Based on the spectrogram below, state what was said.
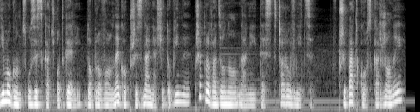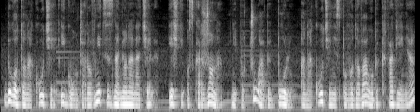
Nie mogąc uzyskać od Geli dobrowolnego przyznania się do winy, przeprowadzono na niej test czarownicy. W przypadku oskarżonej było to nakłucie igłą czarownicy znamiona na ciele. Jeśli oskarżona nie poczułaby bólu, a nakłucie nie spowodowałoby krwawienia,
